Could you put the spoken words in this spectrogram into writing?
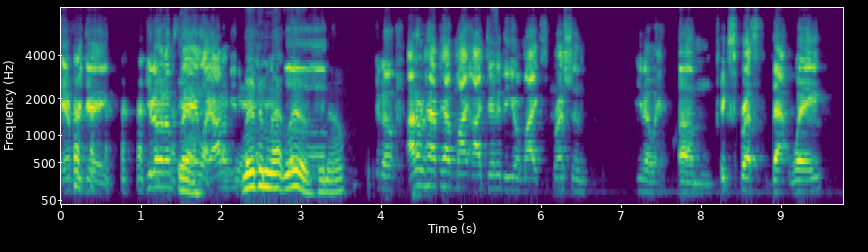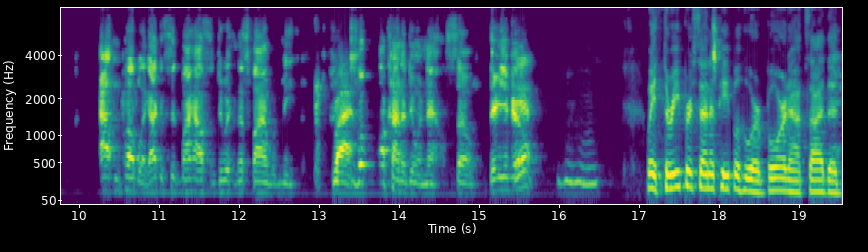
every day. you know what I'm saying? Yeah. Like I don't need live and let live, you know? You know, I don't have to have my identity or my expression, you know, um, expressed that way out in public. I can sit in my house and do it, and that's fine with me. Right. Which is what we're all kind of doing now. So there you go. Yeah. Mhm. Wait, 3% of people who are born outside the,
